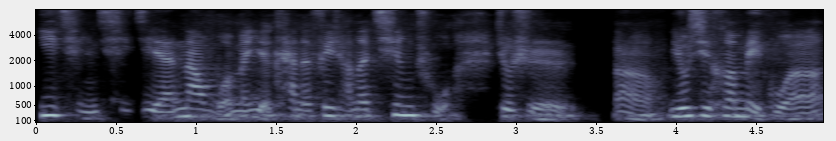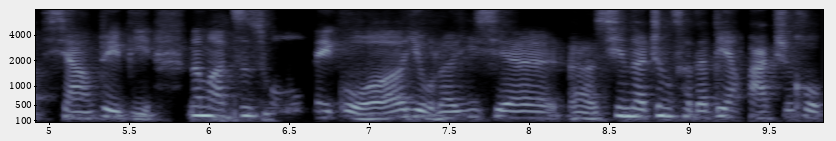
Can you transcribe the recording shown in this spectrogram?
疫情期间，那我们也看得非常的清楚，就是呃，尤其和美国相对比，那么自从美国有了一些呃新的政策的变化之后，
